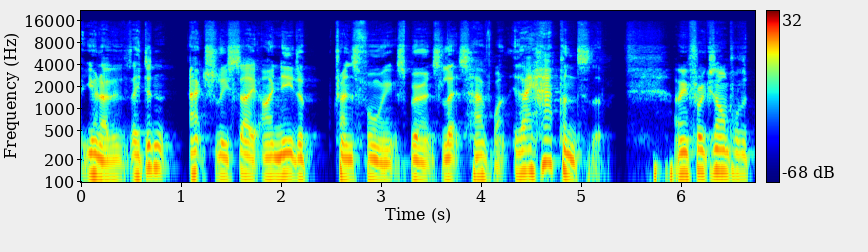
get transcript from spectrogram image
you know, they didn't actually say, I need a transforming experience, let's have one. They happened to them. I mean, for example, the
